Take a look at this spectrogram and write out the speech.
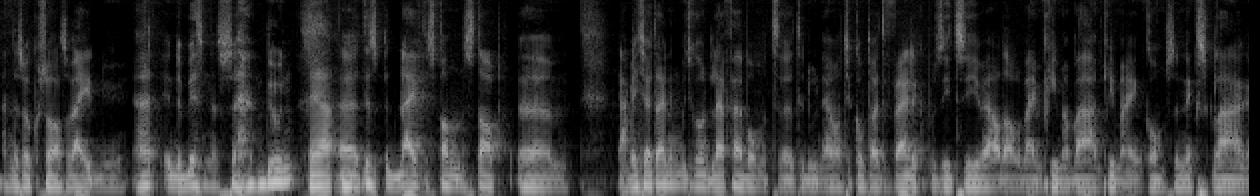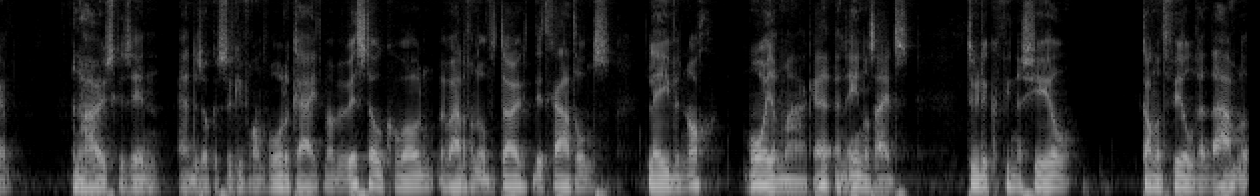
En dat is ook zoals wij het nu hè, in de business eh, doen. Ja. Eh, het, is, het blijft een spannende stap. Ehm, ja, weet je, uiteindelijk moet je gewoon het lef hebben om het eh, te doen. Hè? Want je komt uit een veilige positie. We hadden allebei een prima baan, prima inkomsten, niks klagen. Een huis, gezin. En dus ook een stukje verantwoordelijkheid. Maar we wisten ook gewoon, we waren ervan overtuigd, dit gaat ons leven nog mooier maken. Hè? En enerzijds, natuurlijk financieel kan het veel rendabeler,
